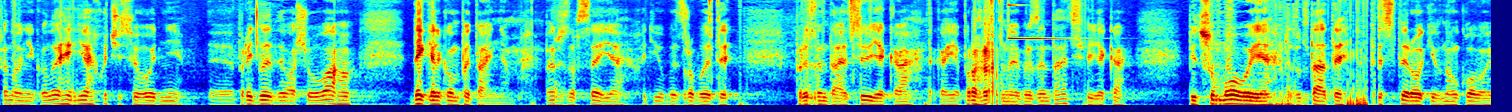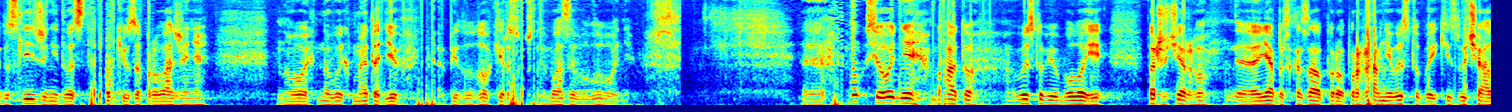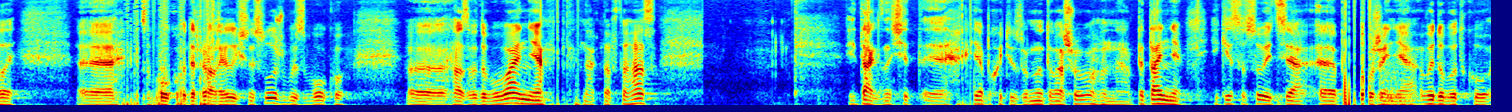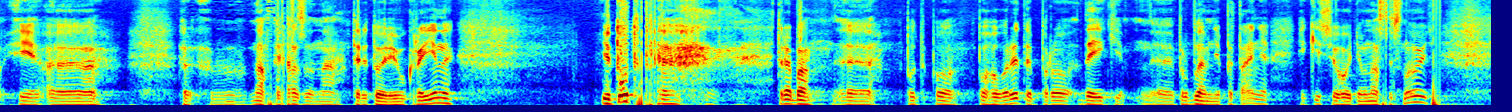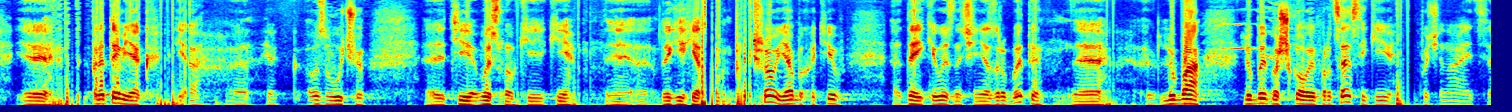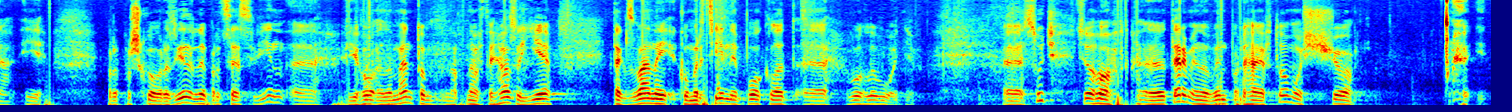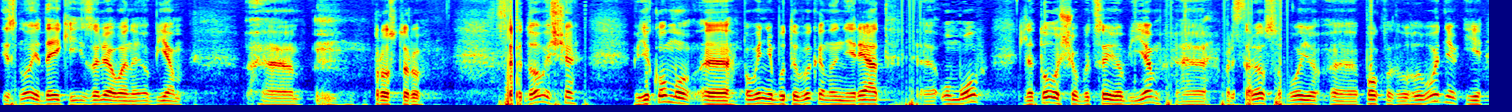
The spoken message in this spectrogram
Шановні колеги, я хочу сьогодні е, приділити вашу увагу декільком питанням. Перш за все, я хотів би зробити презентацію, яка така є програмною презентацією, яка підсумовує результати 30 років наукових досліджень і 20 років запровадження нових, нових методів підготовки ресурсної бази вуглеводнів. Е, Ну, сьогодні багато виступів було, і в першу чергу е, я би сказав про програмні виступи, які звучали е, з боку Державної геологічної служби, з боку газовидобування, НАК Нафтогаз. І так, значить, я би хотів звернути вашу увагу на питання, які стосуються продовження видобутку і е, нафти на території України. І тут е, треба е, по- по- поговорити про деякі проблемні питання, які сьогодні у нас існують. Перед тим як я як озвучу ті висновки, які, до яких я сам прийшов, я би хотів деякі визначення зробити. Люба, любий пошуковий процес, який починається і про пошуково-розвідувальний процес, він е, його елементом наф- нафтогазу є так званий комерційний поклад е, вуглеводнів. Е, Суть цього терміну він полягає в тому, що існує деякий ізольований об'єм простору середовища, в якому повинні бути виконані ряд умов для того, щоб цей об'єм представляв собою поклад вуглеводнів і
